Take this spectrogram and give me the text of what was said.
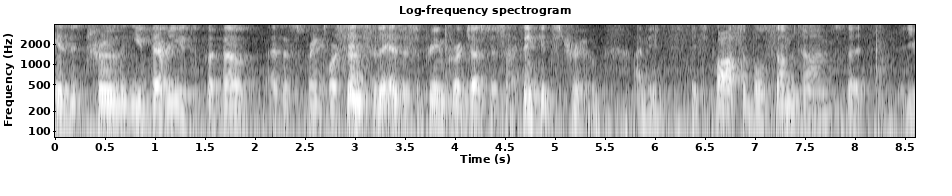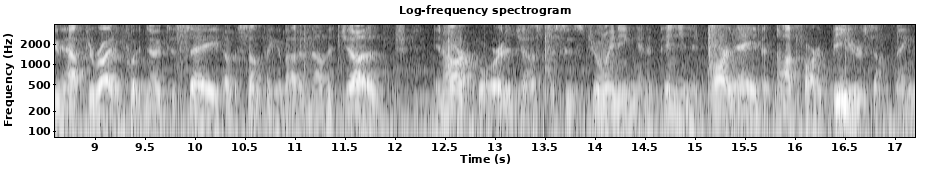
Is it true that you've never used a footnote as a Supreme Court Since, justice? as a Supreme Court justice, I think it's true. I mean, it's possible sometimes that you have to write a footnote to say something about another judge in our court, a justice who's joining an opinion in Part A but not Part B or something,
